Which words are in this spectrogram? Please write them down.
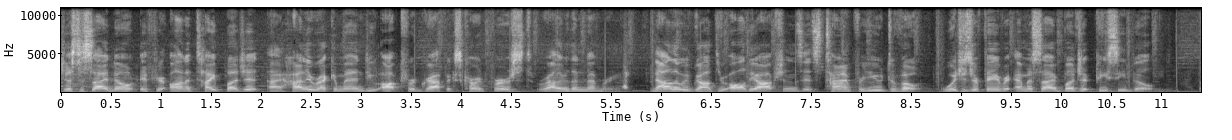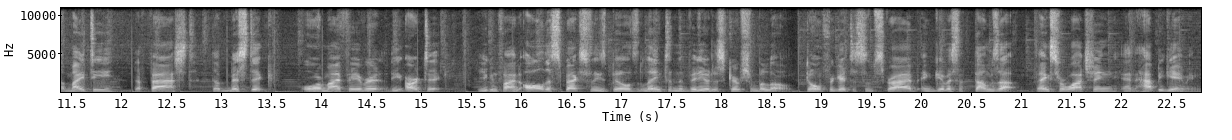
Just a side note, if you're on a tight budget, I highly recommend you opt for a graphics card first rather than memory. Now that we've gone through all the options, it's time for you to vote. Which is your favorite MSI budget PC build? The Mighty, the Fast, the Mystic, or my favorite, the Arctic? You can find all the specs for these builds linked in the video description below. Don't forget to subscribe and give us a thumbs up. Thanks for watching and happy gaming.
